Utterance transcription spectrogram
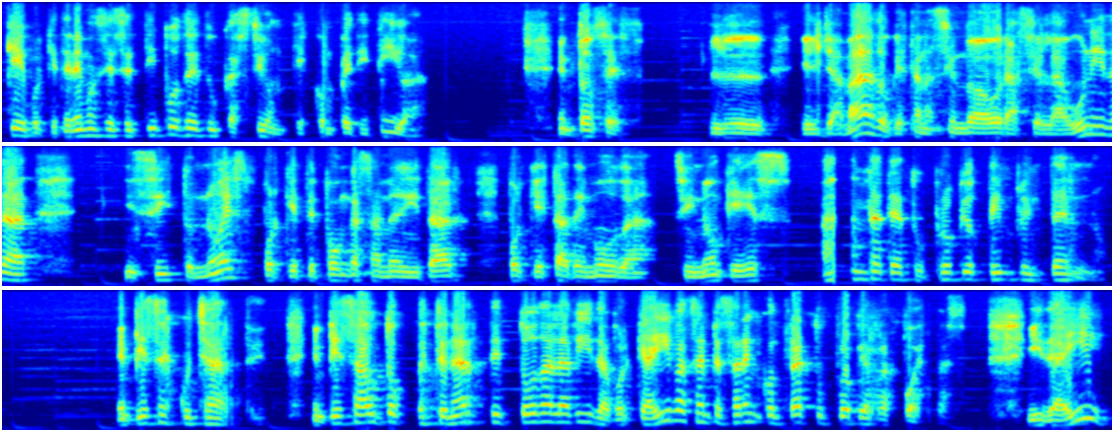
qué? Porque tenemos ese tipo de educación que es competitiva. Entonces, el, el llamado que están haciendo ahora hacia la unidad, insisto, no es porque te pongas a meditar, porque está de moda, sino que es ándate a tu propio templo interno Empieza a escucharte, empieza a autocuestionarte toda la vida, porque ahí vas a empezar a encontrar tus propias respuestas. Y de ahí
